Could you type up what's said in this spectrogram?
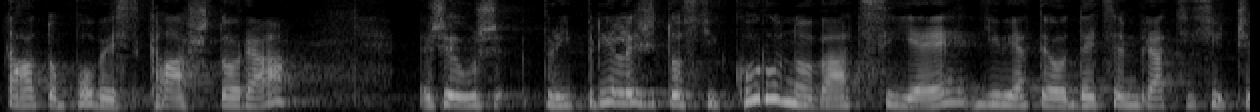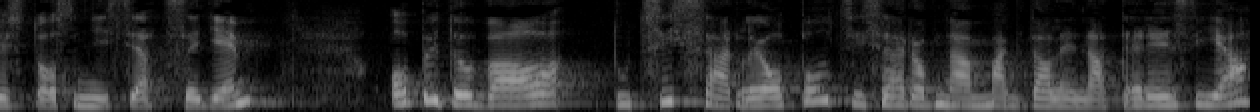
táto povesť kláštora, že už pri príležitosti korunovácie 9. decembra 1687 obedoval tu cisár Leopold, cisárovna Magdalena Terézia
